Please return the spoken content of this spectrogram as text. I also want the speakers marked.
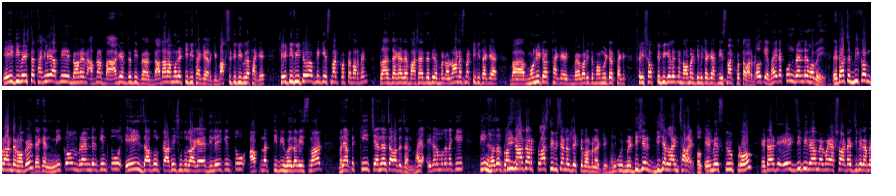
Speaker 1: এই ডিভাইসটা থাকলে আপনি ধরেন আপনার আগের যদি দাদার আমলের টিভি থাকে আর কি বাক্স টিভিগুলো থাকে সেই টিভিটাও আপনি কি স্মার্ট করতে পারবেন? প্লাস দেখা যায় বাসায় যদি নন স্মার্ট টিভি থাকে বা মনিটর থাকে ব্যবহৃত মনিটর থাকে সেই সব টিভিগুলোকে নর্মাল টিভিটাকে আপনি স্মার্ট করতে পারবেন?
Speaker 2: ওকে ভাই এটা কোন ব্র্যান্ডের হবে?
Speaker 1: এটা হচ্ছে মিকম ব্র্যান্ডের হবে।
Speaker 2: দেখেন মিকম ব্র্যান্ডের কিন্তু এই জাদুর কাঠি শুধু লাগায় দিলেই কিন্তু আপনার টিভি হয়ে যাবে স্মার্ট মানে আপনি কি চ্যানেল চালাতে চান? ভাই এটার মধ্যে নাকি তিন হাজার প্লাস
Speaker 1: টিভি চ্যানেল দেখতে পারবেন আর কি। ডিশের ডিশের লাইন ছাড়াই। এস কিউ প্রো এটা জিবি এবং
